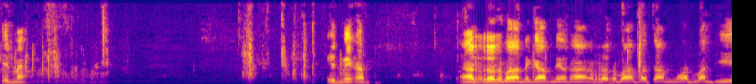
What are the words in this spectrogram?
เห็นไหมเห็นไหมครับ รัฐบาลนะครับ แนวทางรัฐบาลประจำงวดวันที่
